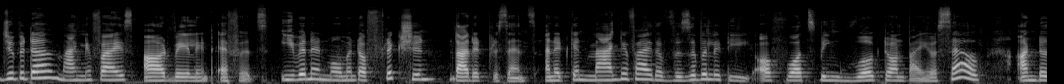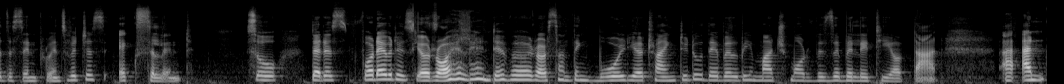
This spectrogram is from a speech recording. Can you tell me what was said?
Jupiter magnifies our valiant efforts, even in moment of friction that it presents, and it can magnify the visibility of what's being worked on by yourself under this influence, which is excellent. So there is whatever is your royal endeavor or something bold you're trying to do, there will be much more visibility of that. Uh, and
